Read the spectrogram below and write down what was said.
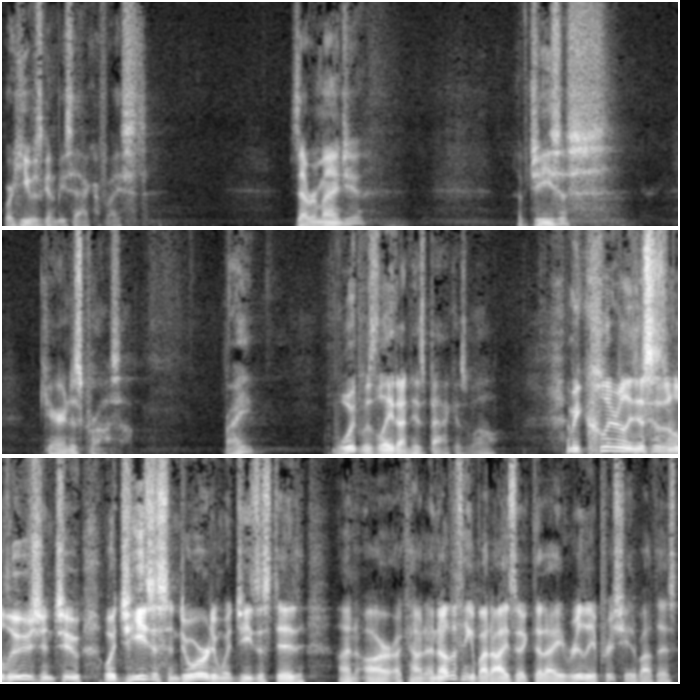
where he was going to be sacrificed. Does that remind you of Jesus carrying his cross up? Right? Wood was laid on his back as well. I mean, clearly, this is an allusion to what Jesus endured and what Jesus did on our account. Another thing about Isaac that I really appreciate about this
